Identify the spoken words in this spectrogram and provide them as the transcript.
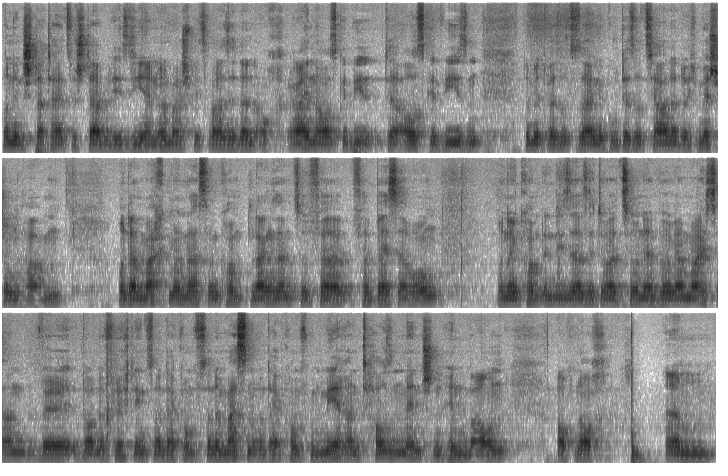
und den Stadtteil zu stabilisieren. Wir haben beispielsweise dann auch Reihenhausgebiete ausgewiesen, damit wir sozusagen eine gute soziale Durchmischung haben. Und dann macht man das und kommt langsam zu Ver Verbesserungen. Und dann kommt in dieser Situation der Bürgermeister und will dort eine Flüchtlingsunterkunft, so eine Massenunterkunft mit mehreren tausend Menschen hinbauen. Auch noch ähm,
